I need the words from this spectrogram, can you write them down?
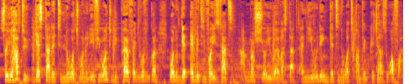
So you have to get started to know what you want to do. If you want to be perfect, if you want, to get everything before you start, I'm not sure you ever start, and you wouldn't get to know what content creation has to offer.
